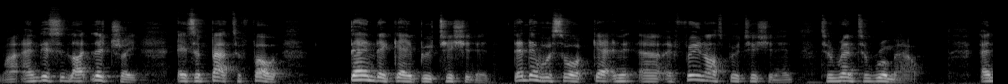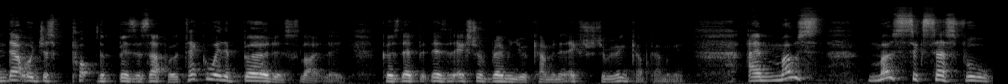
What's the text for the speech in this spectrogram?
right, and this is like literally, it's about to fold, then they get a beautician in. Then they will sort of get uh, a freelance beautician in to rent a room out. And that would just prop the business up. It would take away the burden slightly because there's an extra revenue coming in, extra stream of income coming in. And most most successful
